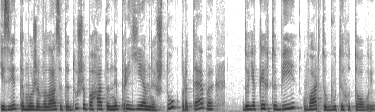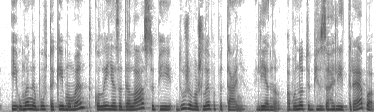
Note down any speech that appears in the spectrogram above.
І звідти може вилазити дуже багато неприємних штук про тебе, до яких тобі варто бути готовою. І у мене був такий момент, коли я задала собі дуже важливе питання: Лєна, а воно тобі взагалі треба?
